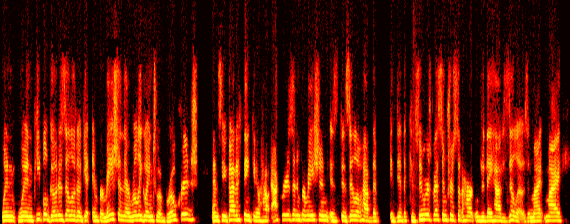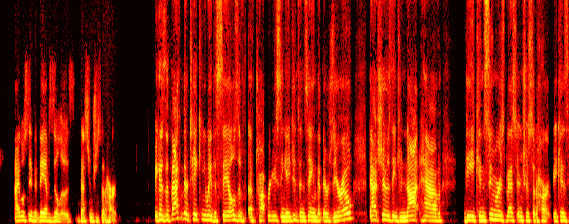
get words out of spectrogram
When when people go to Zillow to get information, they're really going to a brokerage. And so you got to think, you know, how accurate is that information? Is does Zillow have the did the consumer's best interest at heart, or do they have Zillow's? And my my I will say that they have Zillow's best interest at heart. Because the fact that they're taking away the sales of, of top producing agents and saying that they're zero, that shows they do not have the consumer's best interest at heart because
